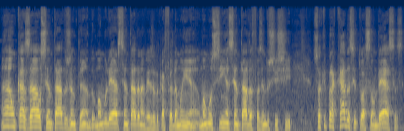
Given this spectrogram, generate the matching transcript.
Ah, um casal sentado jantando, uma mulher sentada na mesa do café da manhã, uma mocinha sentada fazendo xixi. Só que para cada situação dessas,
